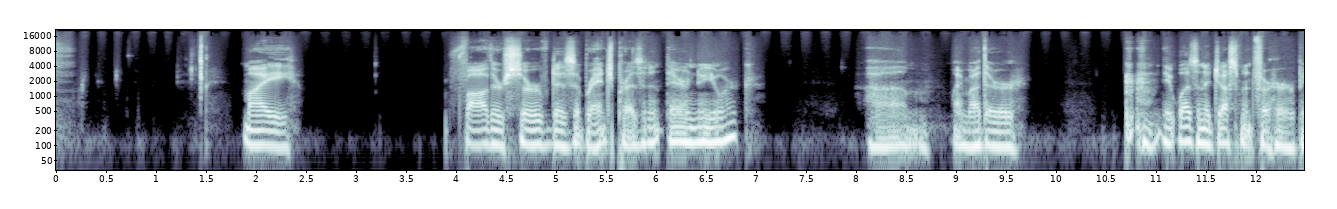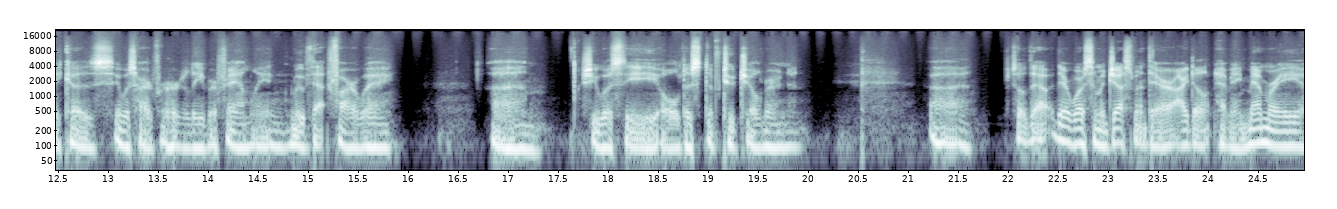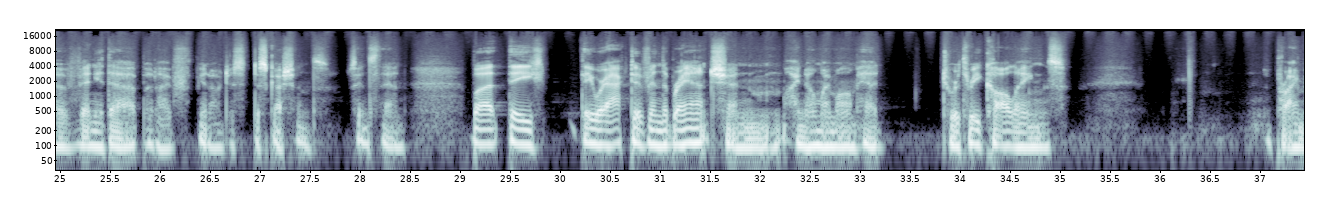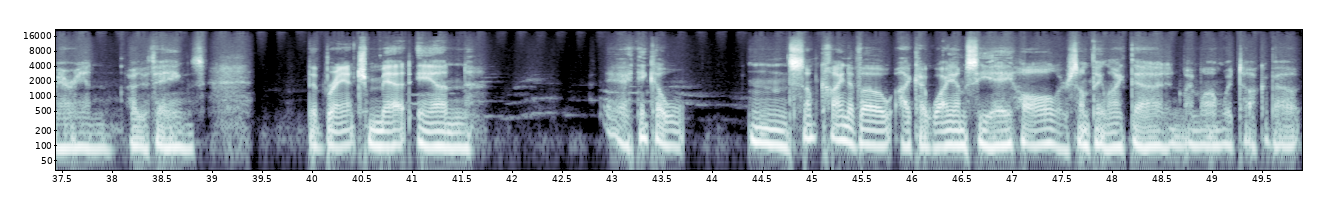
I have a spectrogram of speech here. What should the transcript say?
my father served as a branch president there in New York. Um, my mother, it was an adjustment for her because it was hard for her to leave her family and move that far away. Um, she was the oldest of two children, and uh, so that there was some adjustment there. I don't have any memory of any of that, but I've you know just discussions since then. But they they were active in the branch, and I know my mom had two or three callings, primary and other things. The branch met in, I think, a mm, some kind of a like a YMCA hall or something like that, and my mom would talk about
